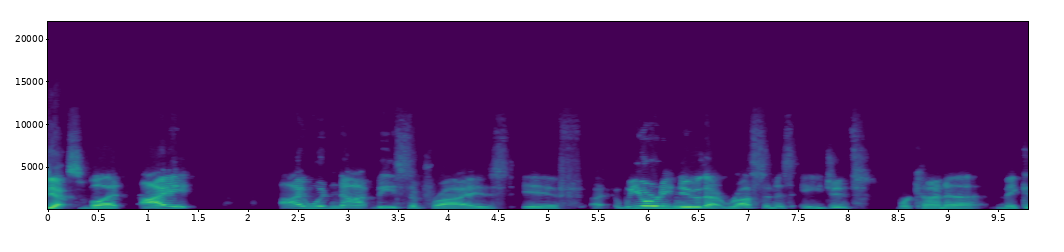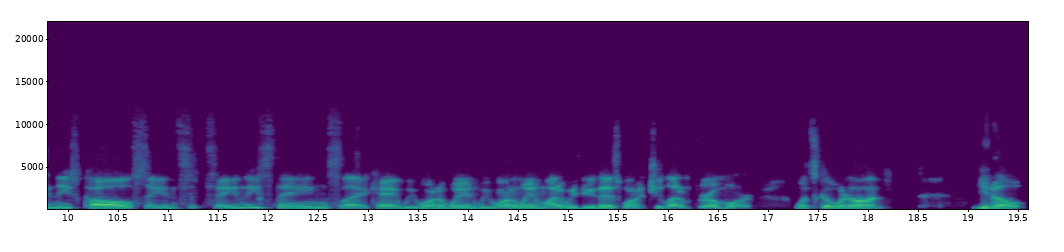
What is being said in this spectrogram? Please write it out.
Yes. But I I would not be surprised if uh, we already knew that Russ and his agent were kind of making these calls, saying saying these things like, "Hey, we want to win. We want to win. Why do we do this? Why don't you let them throw more? What's going on?" You know,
